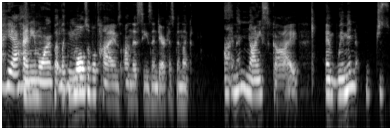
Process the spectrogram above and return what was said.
yeah. anymore, but like Mhm. multiple times on this season, Derek has been like, I'm a nice guy. And women just,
